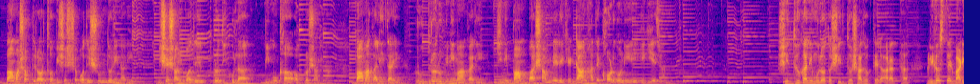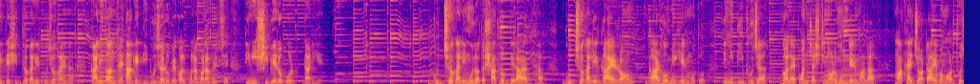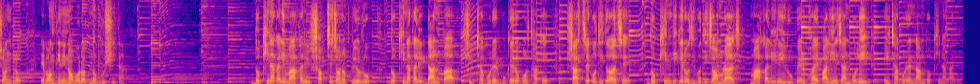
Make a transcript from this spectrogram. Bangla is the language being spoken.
বামা শব্দের অর্থ বিশেষ্য পদে সুন্দরী নারী, বিশেষণ পদে প্রতিকূলা, বিমুখা, অপ্রসন্না। বামা কালী তাই রুদ্ররূপিণী মা কালী, যিনি বাম পা সামনে রেখে ডান হাতে খড়গ নিয়ে এগিয়ে যান। সিদ্ধকালী মূলত সিদ্ধ সাধকদের আরাধ্যা। গৃহস্থের বাড়িতে সিদ্ধকালীর পুজো হয় না। কালীতন্ত্রে তাঁকে দ্বিভুজা রূপে কল্পনা করা হয়েছে। তিনি শিবের ওপর দাঁড়িয়ে। গুহ্যকালী মূলত সাধকদের আরাধ্যা, গুহ্যকালীর গায়ের রং গাঢ় মেঘের মতো। তিনি দ্বিভুজা, গলায় পঞ্চাশটি নরমুণ্ডের মালা, মাথায় জটা এবং অর্ধচন্দ্র এবং তিনি নবরত্ন ভূষিতা। দক্ষিণাকালী মা কালীর সবচেয়ে জনপ্রিয় রূপ দক্ষিণাকালীর ডান পা শিব ঠাকুরের বুকের ওপর থাকে। শাস্ত্রে কথিত আছে, দক্ষিণ দিকের অধিপতি যমরাজ মা কালীর এই রূপের ভয়ে পালিয়ে যান বলেই এই ঠাকুরের নাম দক্ষিণাকালী।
